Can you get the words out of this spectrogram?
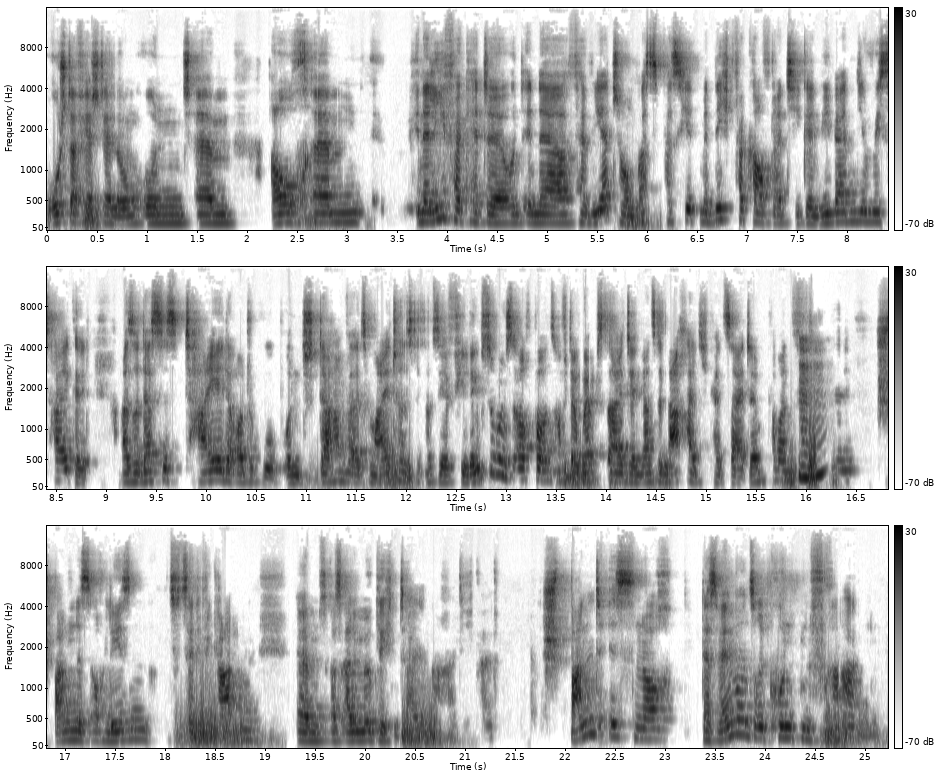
Rohstoffherstellung und ähm, auch ähm, in der Lieferkette und in der Verwertung? Was passiert mit nicht verkauften Artikeln? Wie werden die recycelt? Also das ist Teil der Otto Group und da haben wir als Maitos deshalb sehr viel. Da gibt es übrigens auch bei uns auf der Webseite, eine ganze Nachhaltigkeitsseite, kann man mhm. viel Spannendes auch lesen zu Zertifikaten ähm, aus allen möglichen Teilen der Nachhaltigkeit. Spannend ist noch, dass wenn wir unsere Kunden fragen,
